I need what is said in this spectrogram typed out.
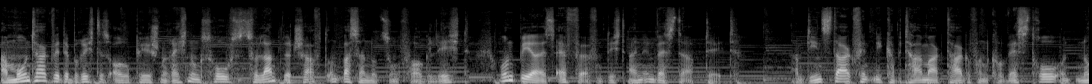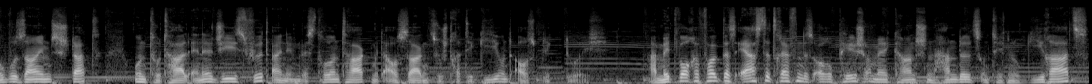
Am Montag wird der Bericht des Europäischen Rechnungshofs zur Landwirtschaft und Wassernutzung vorgelegt und BASF veröffentlicht ein Investor-Update. Am Dienstag finden die Kapitalmarkttage von Covestro und Novozymes statt und Total Energies führt einen Investorentag mit Aussagen zu Strategie und Ausblick durch. Am Mittwoch erfolgt das erste Treffen des Europäisch-Amerikanischen Handels- und Technologierats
